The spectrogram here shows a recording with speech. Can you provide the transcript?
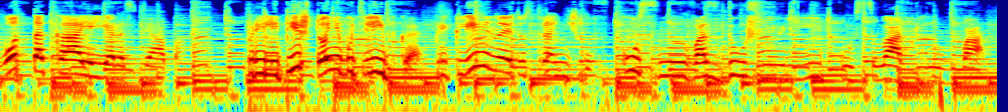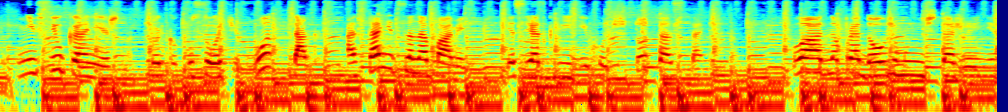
Вот такая я растяпа. Прилепи что-нибудь липкое. Приклею на эту страничку вкусную, воздушную, липкую, сладкую вату. Не всю, конечно, только кусочек. Вот так. Останется на память, если от книги хоть что-то останется. Ладно, продолжим уничтожение.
